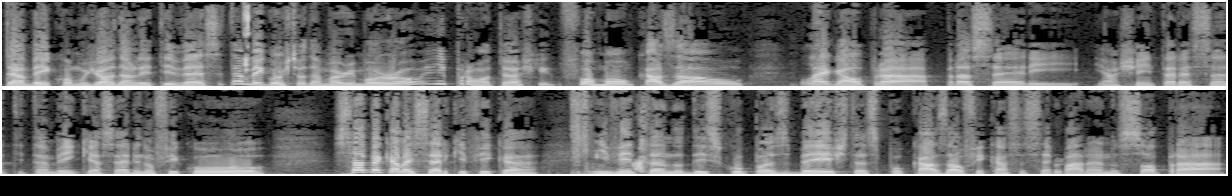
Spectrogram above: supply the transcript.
também como Jordan Lee tivesse, também gostou da Marie Moreau e pronto. Eu acho que formou um casal legal pra, pra série e achei interessante também que a série não ficou. Sabe aquela série que fica inventando desculpas bestas pro casal ficar se separando só pra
